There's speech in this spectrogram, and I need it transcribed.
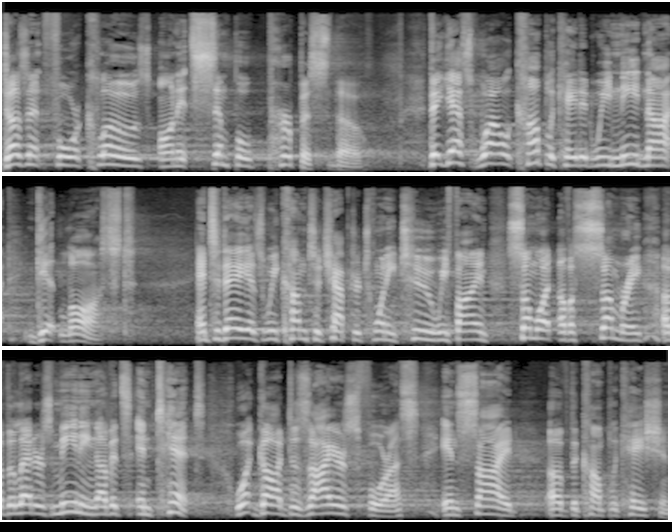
doesn't foreclose on its simple purpose, though. That yes, while complicated, we need not get lost. And today, as we come to chapter 22, we find somewhat of a summary of the letter's meaning, of its intent, what God desires for us inside of the complication.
